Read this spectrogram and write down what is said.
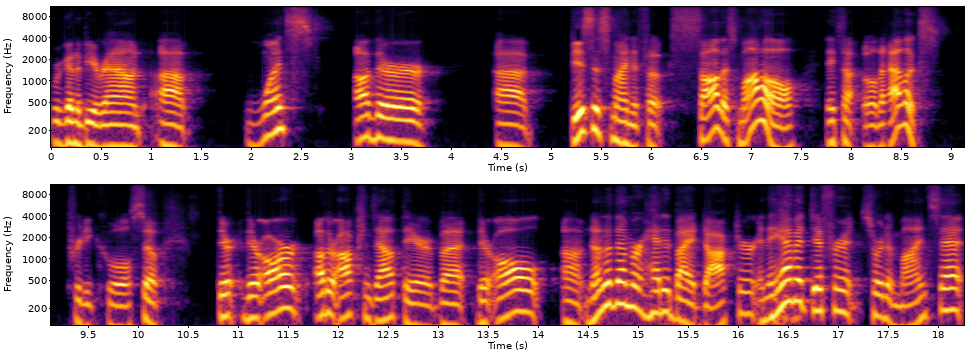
we're going to be around uh, once other uh, business minded folks saw this model, they thought, well, that looks pretty cool. So there there are other options out there, but they're all uh, none of them are headed by a doctor, and they have a different sort of mindset.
